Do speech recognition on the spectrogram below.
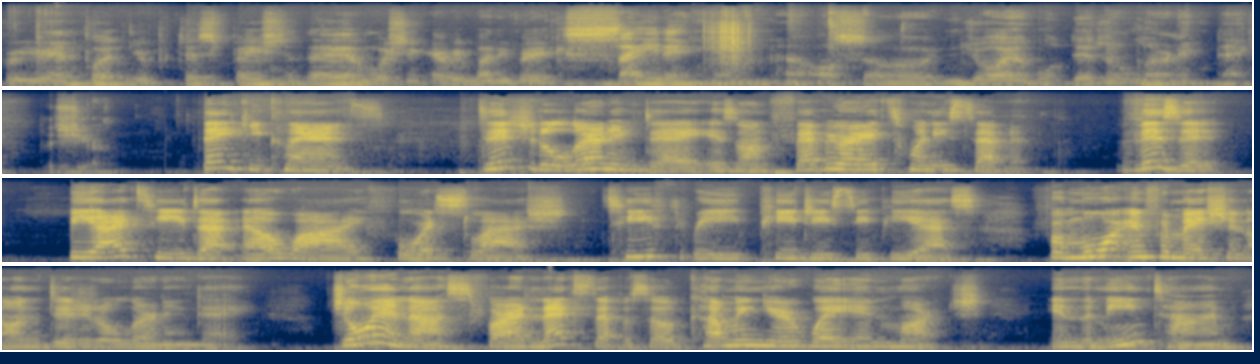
for your input and your participation today. I'm wishing everybody very exciting and also enjoyable Digital Learning Day this year. Thank you, Clarence. Digital Learning Day is on February 27th. Visit bit.ly forward slash T3PGCPS for more information on Digital Learning Day. Join us for our next episode coming your way in March. In the meantime,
